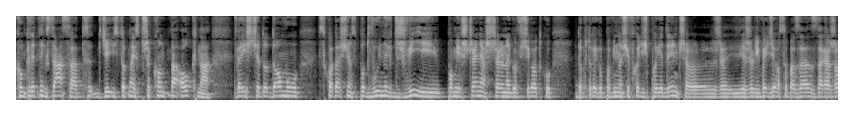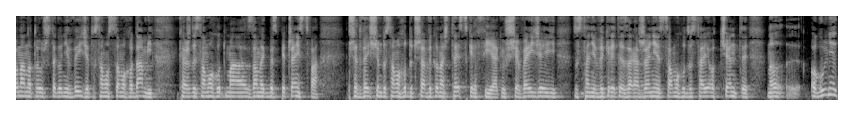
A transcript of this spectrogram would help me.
konkretnych zasad, gdzie istotna jest przekątna okna, wejście do domu składa się z podwójnych drzwi i pomieszczenia szczelnego w środku, do którego powinno się wchodzić pojedynczo, że jeżeli wejdzie osoba za, zarażona, no to już z tego nie wyjdzie. To samo z samochodami. Każdy samochód ma zamek bezpieczeństwa. Przed wejściem do samochodu trzeba wykonać test krwi. Jak już się wejdzie i zostanie wykryte zarażenie, samochód zostaje odcięty. No, ogólnie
